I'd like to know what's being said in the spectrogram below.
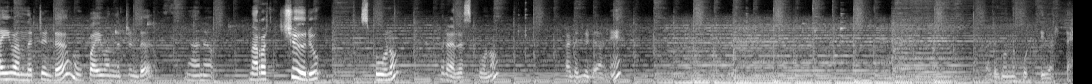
ആയി വന്നിട്ടുണ്ട് മൂപ്പായി വന്നിട്ടുണ്ട്. ഞാൻ നിറച്ചൊരു സ്പൂണും ഒരു അര സ്പൂണും കടുകിടുകയാണേ കടുകൊന്ന് പൊട്ടി വരട്ടെ.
